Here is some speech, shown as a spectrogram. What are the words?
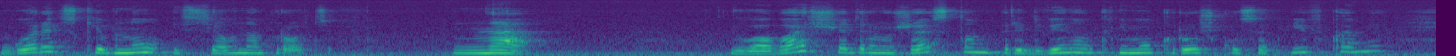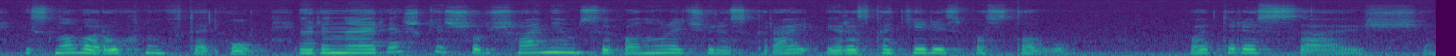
Горец кивнул и сел напротив. «На!» Глава щедрым жестом придвинул к нему кружку с опивками и снова рухнул в тарелку. Даренные орешки с шуршанием сыпанули через край и раскатились по столу. «Потрясающе!»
